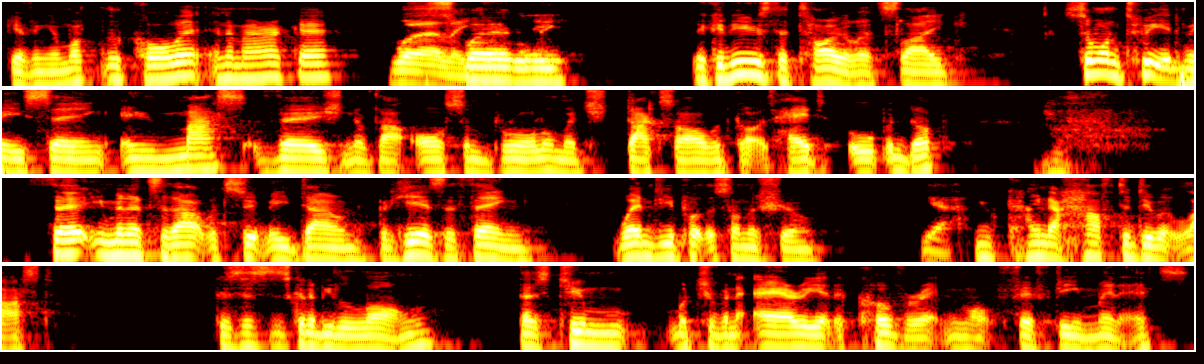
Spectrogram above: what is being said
giving him what do they call it in America? Whirly. Swirly. They could use the toilets. Like someone tweeted me saying a mass version of that awesome brawl in which Dax Harwood got his head opened up. 30 minutes of that would suit me down. But here's the thing when do you put this on the show? Yeah. You kind of have to do it last because this is going to be long. There's too much of an area to cover it in what 15 minutes,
